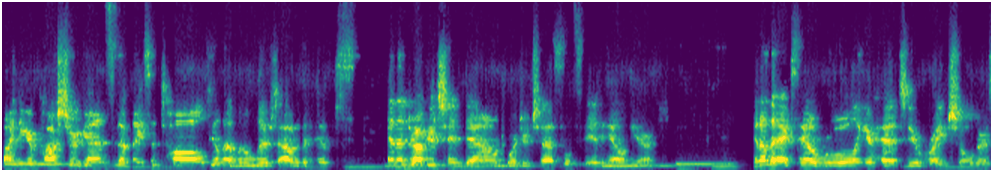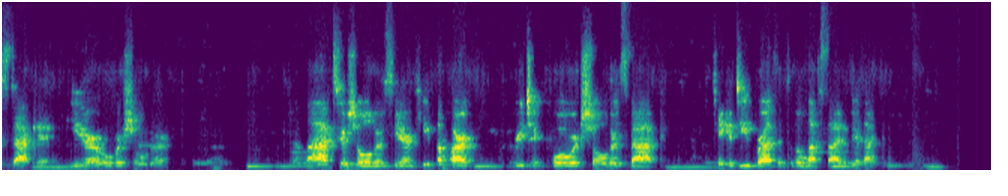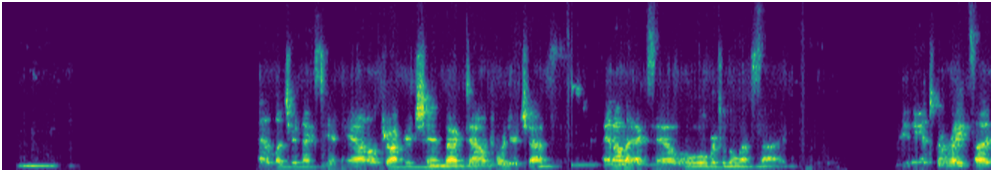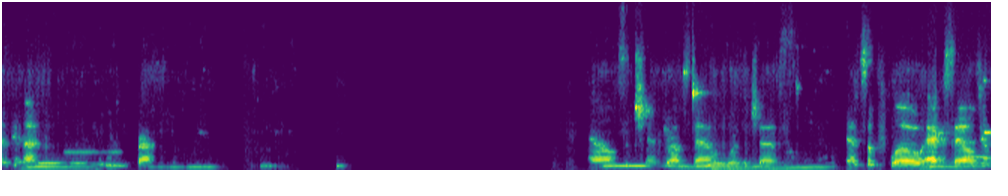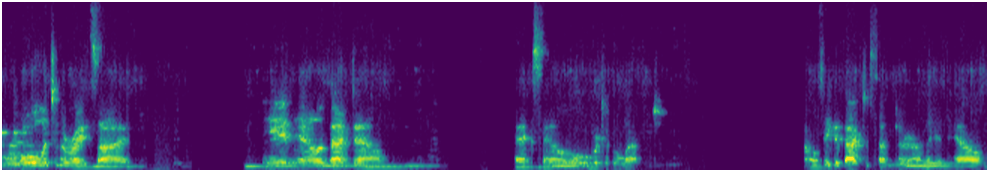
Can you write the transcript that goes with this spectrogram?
Finding your posture again, sit up nice and tall. Feel that little lift out of the hips. And then drop your chin down toward your chest. Let's inhale here. And on the exhale, rolling your head to your right shoulder, stacking ear over shoulder. Relax your shoulders here. Keep the heart reaching forward, shoulders back. Take a deep breath into the left side of your neck. And let your next inhale drop your chin back down toward your chest. And on the exhale, over to the left side. Breathing into the right side of your neck. Deep breath. Inhale, the chin drops down toward the chest. And some flow. Exhale, you roll it to the right side. Inhale it back down. Exhale over to the left. And we'll take it back to center on the inhale.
